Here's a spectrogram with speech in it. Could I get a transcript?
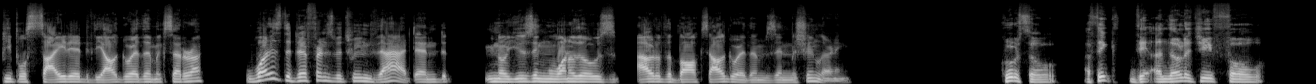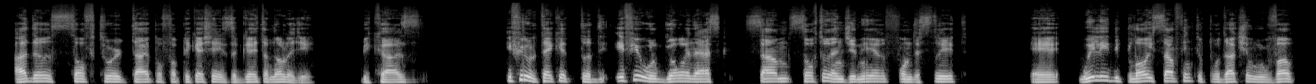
people cited the algorithm, etc. What is the difference between that and, you know, using one of those out of the box algorithms in machine learning? Cool. So I think the analogy for other software type of application is a great analogy because if you will take it if you will go and ask some software engineer from the street, uh, will he deploy something to production without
